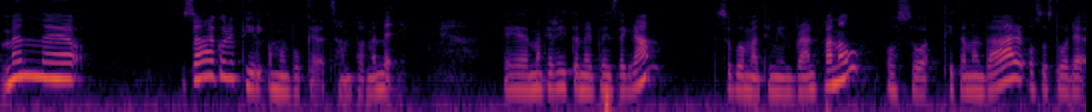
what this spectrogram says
Men så här går det till om man bokar ett samtal med mig. Eh, man kanske hittar mig på Instagram så går man till min brand funnel och så tittar man där och så står det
